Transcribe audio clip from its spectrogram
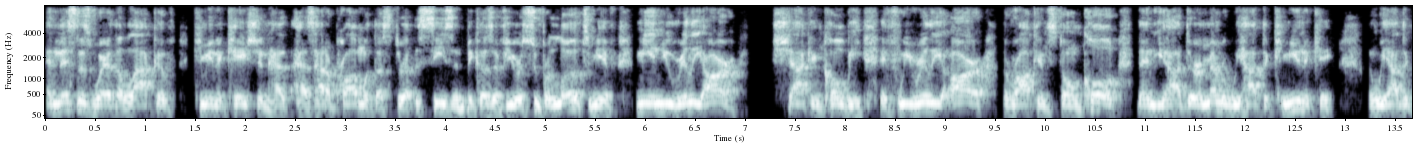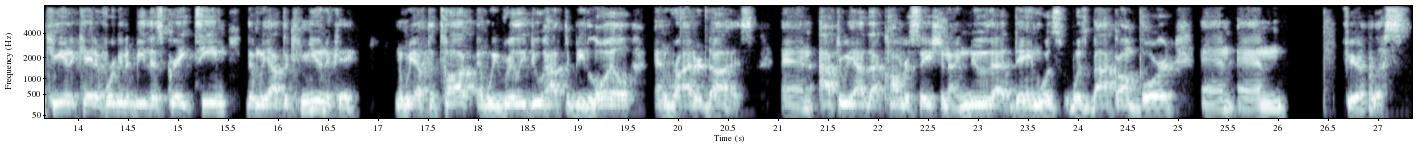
And this is where the lack of communication has, has had a problem with us throughout the season. Because if you are super loyal to me, if me and you really are Shaq and Kobe, if we really are the Rock and Stone Cold, then you have to remember we have to communicate. And we have to communicate. If we're going to be this great team, then we have to communicate. and we have to talk and we really do have to be loyal and ride or dies. And after we had that conversation, I knew that Dane was was back on board and and fearless.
